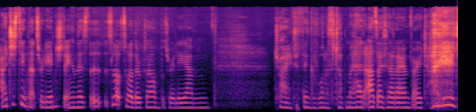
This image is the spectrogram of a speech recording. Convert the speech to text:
i just think that's really interesting. And there's there's lots of other examples really. Um trying to think of one off the top of my head. As I said, I am very tired.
